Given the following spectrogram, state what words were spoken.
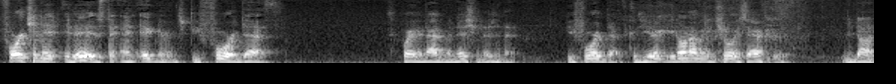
Fortunate it is to end ignorance before death. It's quite an admonition, isn't it? Before death, because you don't, you don't have any choice after it. You're done.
